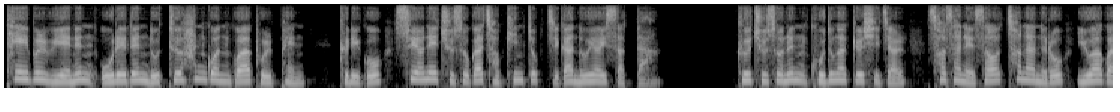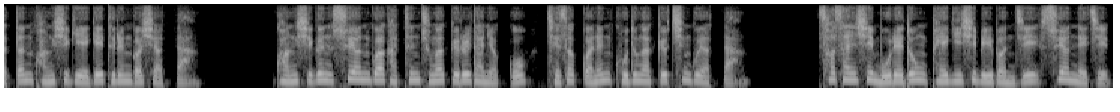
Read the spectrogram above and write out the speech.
테이블 위에는 오래된 노트 한 권과 볼펜, 그리고 수연의 주소가 적힌 쪽지가 놓여 있었다. 그 주소는 고등학교 시절 서산에서 천안으로 유학 왔던 광식이에게 들은 것이었다. 광식은 수연과 같은 중학교를 다녔고 재석과는 고등학교 친구였다. 서산시 모래동 121번지 수연네 집.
